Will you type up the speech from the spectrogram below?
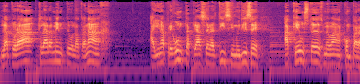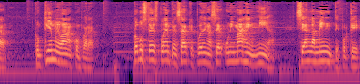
la Torá claramente o la Tanaj, hay una pregunta que hace el Altísimo y dice, ¿a qué ustedes me van a comparar? ¿Con quién me van a comparar? ¿Cómo ustedes pueden pensar que pueden hacer una imagen mía? Sea en la mente, porque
